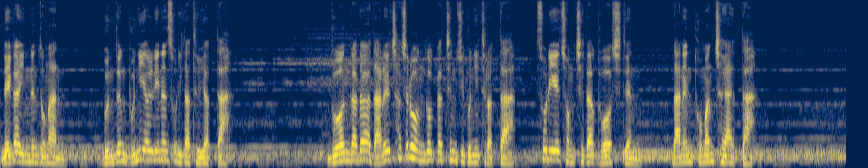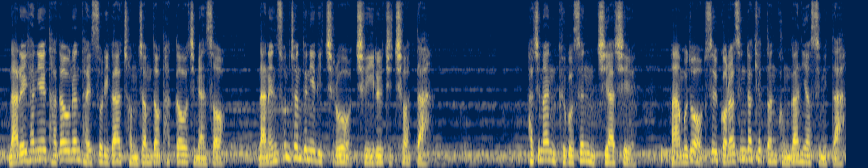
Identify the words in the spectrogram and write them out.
내가 읽는 동안 문득 문이 열리는 소리가 들렸다. 무언가가 나를 찾으러 온 것 같은 기분이 들었다. 소리의 정체가 무엇이든 나는 도망쳐야 했다. 나를 향해 다가오는 발소리가 점점 더 가까워지면서 나는 손전등의 빛으로 주위를 뒤치웠다. 하지만 그곳은 지하실, 아무도 없을 거라 생각했던 공간이었습니다.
